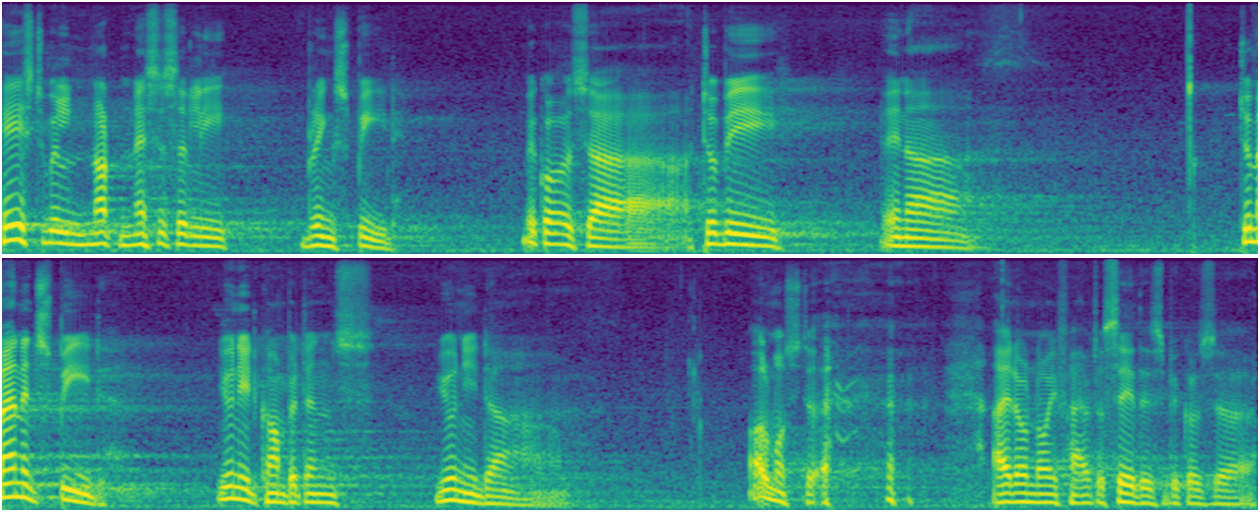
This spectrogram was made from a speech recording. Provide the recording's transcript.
Haste will not necessarily bring speed because uh, to be in a… to manage speed, you need competence, you need uh, almost I don't know if I have to say this because uh,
